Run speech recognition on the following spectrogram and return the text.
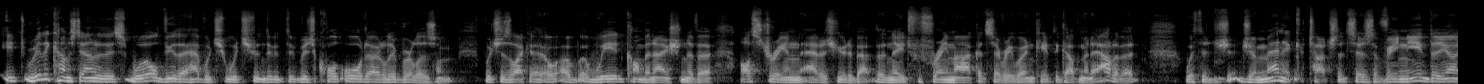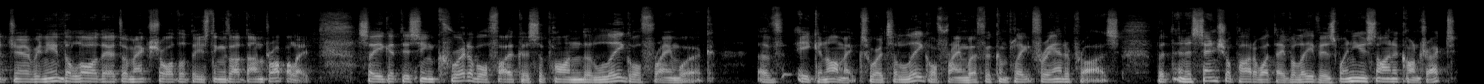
it really comes down to this worldview they have, which which is called ordo-liberalism, which is like a, a, a, weird combination of an Austrian attitude about the need for free markets everywhere and keep the government out of it, with a G Germanic touch that says we need the uh, we need the law there to make sure that these things are done properly. So you get this incredible focus upon the legal framework of economics, where it's a legal framework for complete free enterprise. But an essential part of what they believe is when you sign a contract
